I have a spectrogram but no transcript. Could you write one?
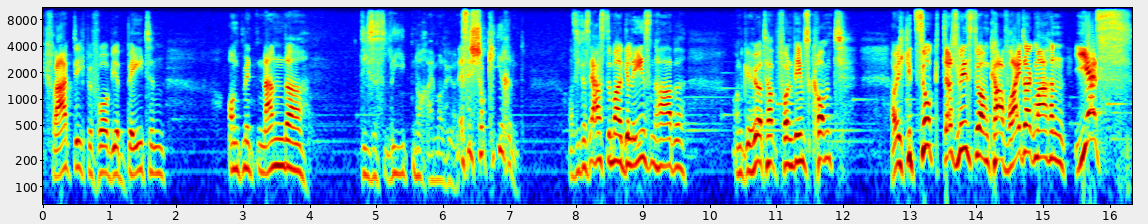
Ich frage dich, bevor wir beten und miteinander dieses Lied noch einmal hören. Es ist schockierend. Als ich das erste Mal gelesen habe und gehört habe, von wem es kommt, habe ich gezuckt. Das willst du am Karfreitag machen? Yes!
